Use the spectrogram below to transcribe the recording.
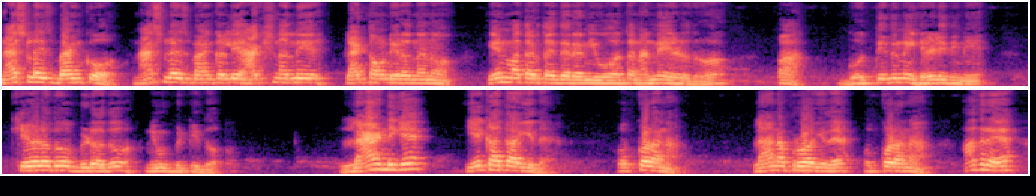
ನ್ಯಾಷನಲೈಸ್ ಬ್ಯಾಂಕು ನ್ಯಾಷನಲೈಸ್ ಬ್ಯಾಂಕ್ ಅಲ್ಲಿ ಫ್ಲಾಟ್ ತಗೊಂಡಿರೋದು ನಾನು. ಏನ್ ಮಾತಾಡ್ತಾ ಇದ್ದಾರೆ ನೀವು ಅಂತ ನನ್ನೇ ಹೇಳಿದ್ರು. ಪಾ, ಗೊತ್ತಿದ್ದನ್ನೇ ಹೇಳಿದೀನಿ. ಕೇಳೋದು, ಬಿಡೋದು ನಿಮಗೆ ಬಿಟ್ಟಿದ್ದು. ಲ್ಯಾಂಡ್ಗೆ ಏಕಾತ ಆಗಿದೆ. ಒಪ್ಕೊಳ್ಳೋಣ. ಲ್ಯಾಂಡ್ ಅಪ್ರೂವ್ ಆಗಿದೆ. ಒಪ್ಕೊಳ್ಳೋಣ. ಆದರೆ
